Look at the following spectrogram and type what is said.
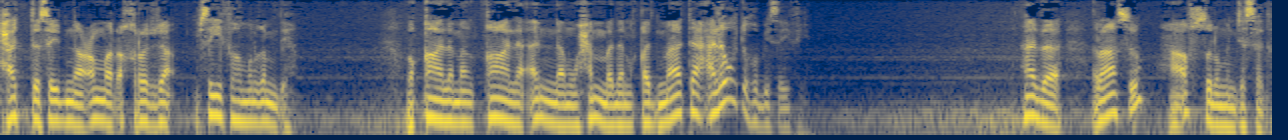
حتى سيدنا عمر أخرج سيفه من غمده. وقال من قال أن محمدا قد مات علوته بسيفي. هذا راسه حافصله من جسده.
